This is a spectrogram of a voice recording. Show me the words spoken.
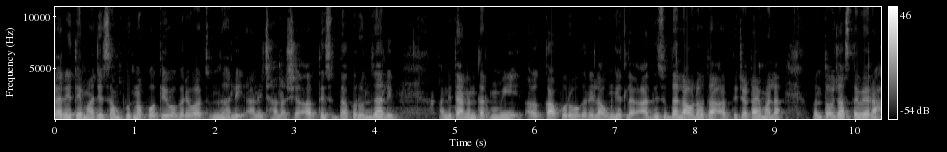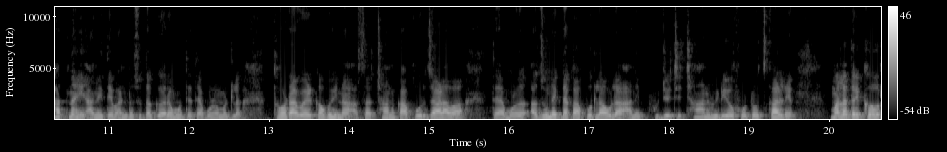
तर इथे माझी संपूर्ण पोती वगैरे वाचून झाली आणि छान अशी आरतीसुद्धा करून झाली. आणि त्यानंतर मी कापूर वगैरे लावून घेतला. आधीसुद्धा लावला होता आरतीच्या टायमाला पण तो जास्त वेळ राहत नाही आणि ते भांडंसुद्धा गरम होते. त्यामुळं म्हटलं थोडा वेळ का होईना असा छान कापूर जाळावा. त्यामुळं अजून एकदा कापूर लावला आणि पूजेचे छान व्हिडिओ फोटोज काढले. मला तरी खर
